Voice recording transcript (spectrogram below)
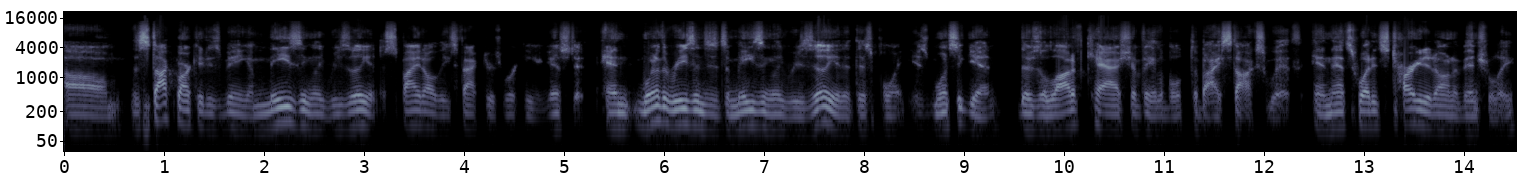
Um, the stock market is being amazingly resilient despite all these factors working against it. And one of the reasons it's amazingly resilient at this point is once again, there's a lot of cash available to buy stocks with. And that's what it's targeted on eventually.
